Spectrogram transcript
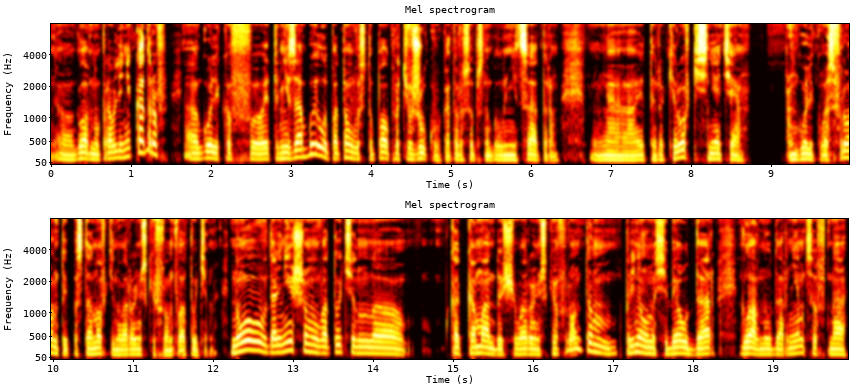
а, Главное управление кадров. Голиков это не забыл, и потом выступал против Жукова, который, собственно, был инициатором этой рокировки, снятия Голикова с фронта и постановки на Воронежский фронт Ватутина. Но в дальнейшем Ватутин э, как командующий Воронежским фронтом, принял на себя удар, главный удар немцев на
